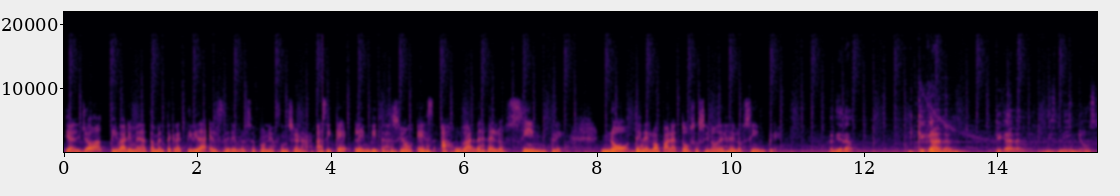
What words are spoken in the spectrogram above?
Y al yo activar inmediatamente creatividad, el cerebro se pone a funcionar. Así que la invitación es a jugar desde lo simple, no desde lo aparatoso, sino desde lo simple. Daniela, ¿y qué ganan? ¿Qué ganan mis niños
